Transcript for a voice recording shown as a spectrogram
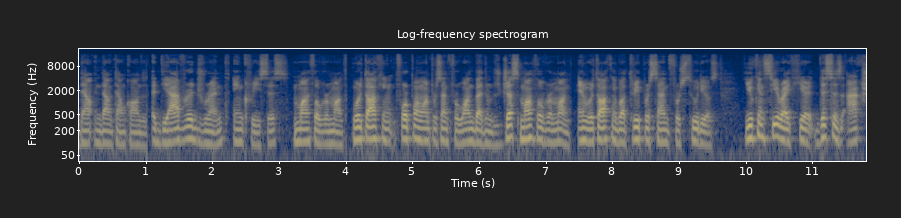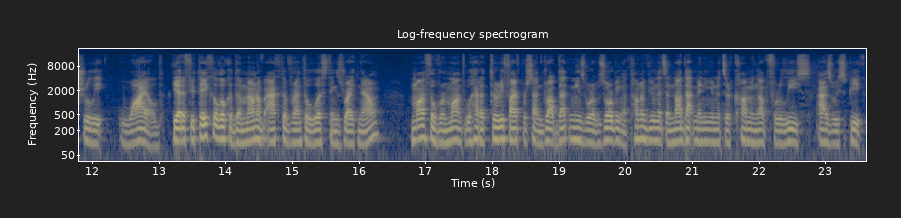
down in downtown condos. Uh, the average rent increases month over month. We're talking 4.1% for one bedrooms just month over month, and we're talking about 3% for studios. You can see right here, this is actually wild. Yet if you take a look at the amount of active rental listings right now, month over month, we had a 35% drop. That means we're absorbing a ton of units and not that many units are coming up for lease as we speak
